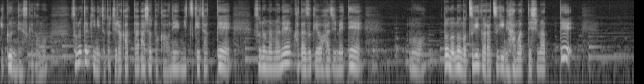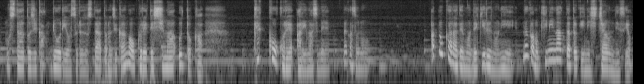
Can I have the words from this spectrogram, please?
いくんですけどもその時にちょっと散らかった場所とかをね見つけちゃってそのままね片付けを始めてもうどんどんどんどん次から次にはまってしまってもうスタート時間料理をするスタートの時間が遅れてしまうとか結構これありますねなんかその後からでもできるのになんかもう気になった時にしちゃうんですよ。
